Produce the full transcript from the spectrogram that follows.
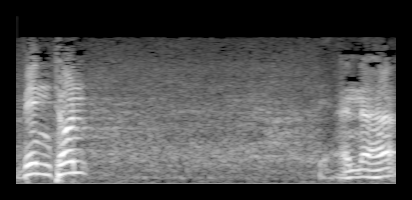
بنت لأنها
